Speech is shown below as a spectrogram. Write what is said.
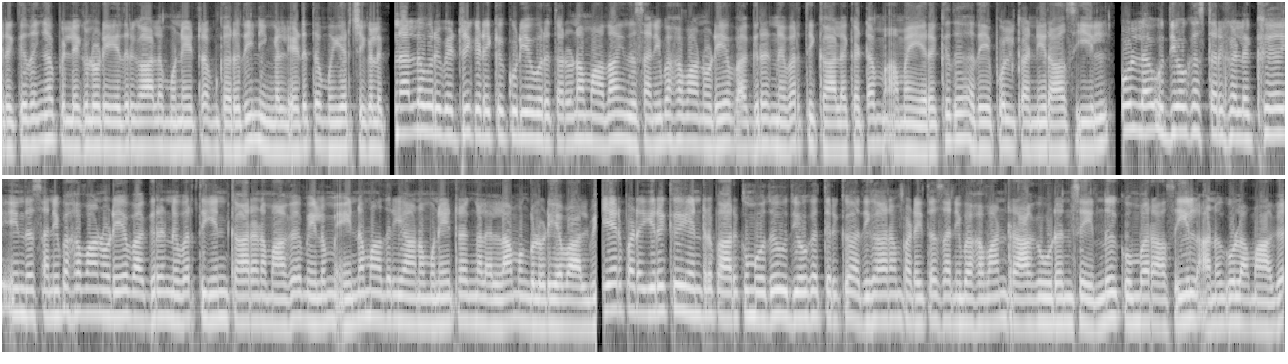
இருக்குதுங்க. பிள்ளைகளுடைய எதிர்கால முன்னேற்றம் கருதி நீங்கள் எடுத்த முயற்சிகளுக்கு நல்ல ஒரு வெற்றி கிடைக்கக்கூடிய ஒரு தருணமாக தான் இந்த சனி பகவானுடைய வக்ர நிவர்த்தி காலகட்டம் அமைய இருக்குது அதே போல் கன்னிராசியில் உள்ள உத்தியோகஸ்தர்களுக்கு இந்த சனி பகவானுடைய வக்ர நிவர்த்தியின் காரணமாக மேலும் என்ன மாதிரியான முன்னேற்றங்கள் எல்லாம் உங்களுடைய வாழ்வில் ஏற்பட இருக்கு என்று பார்க்கும்போது உத்தியோகத்திற்கு அதிகாரம் படைத்த சனி பகவான் ராகுவுடன் சேர்ந்து கும்பராசியில் அனுகூலமாக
